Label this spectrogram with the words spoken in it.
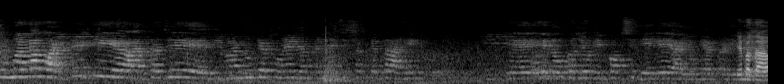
तुम्हाला वाटते की आता जे निवडणूक आहे पुढे ढकलण्याची शक्यता आहे? लोक जे विपक्ष गेले आयोगाकडे हे बघा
